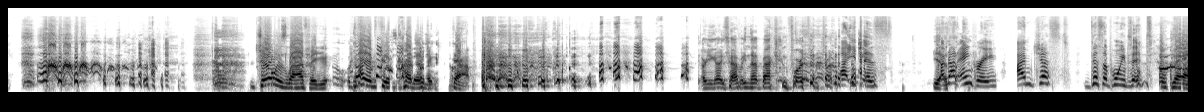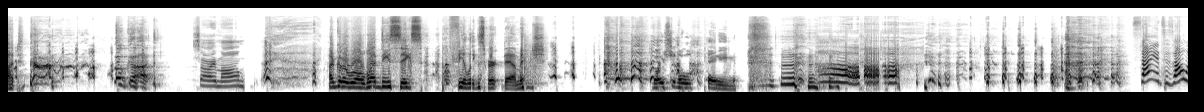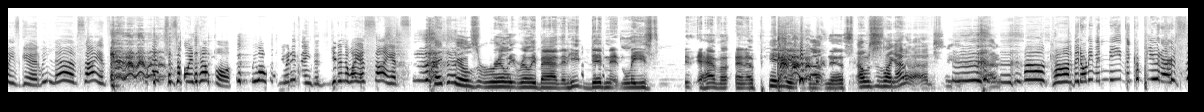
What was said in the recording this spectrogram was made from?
Joe is laughing. Ryan feels kind of like crap. Are you guys having that back and forth in front of Uh, yes. Yes. I'm not angry. I'm just disappointed. Oh God. oh God. Sorry, mom. I'm gonna roll one d six feelings hurt damage. emotional pain? science is always good. We love science. science is always helpful. We won't do anything to get in the way of science. It feels really, really bad that he didn't at least eh, have a, an opinion about this. I was just like, I don't. I just- Oh God, they don't even need the computers.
